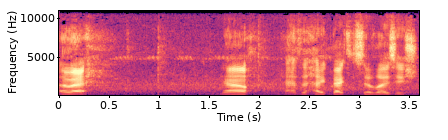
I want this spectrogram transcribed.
Alright. Now, I have to hike back to civilization.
